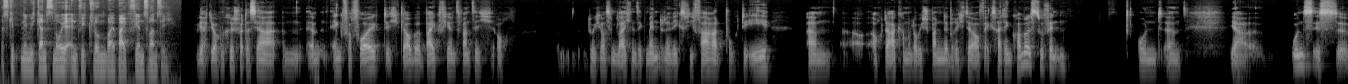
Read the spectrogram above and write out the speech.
Es gibt nämlich ganz neue Entwicklungen bei Bike24. Ja, Jochen Krisch hat das ja ähm, ähm eng verfolgt. Ich glaube, Bike24 auch durchaus im gleichen Segment unterwegs wie Fahrrad.de. Ähm, auch da kann man, glaube ich, spannende Berichte auf Exciting Commerce zu finden. Und ähm, ja, uns ist äh,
